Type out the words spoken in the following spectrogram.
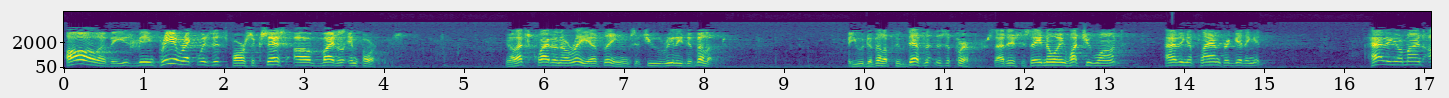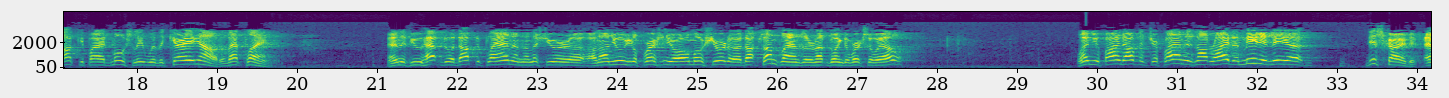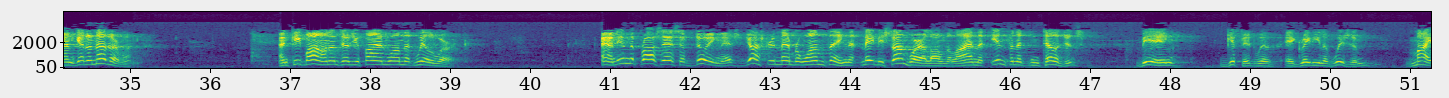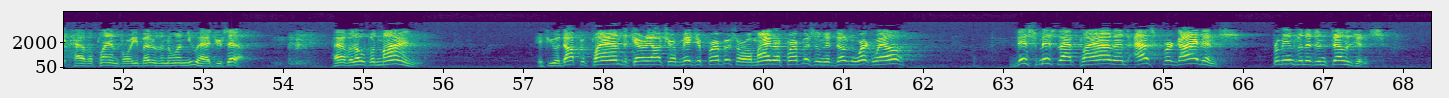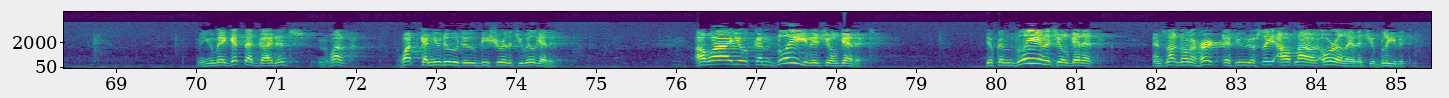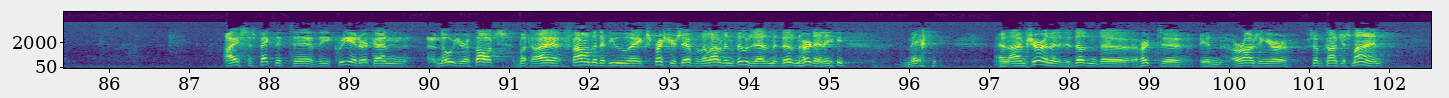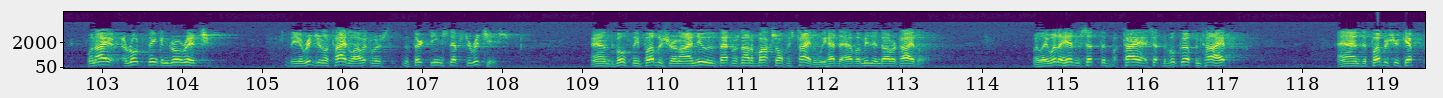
All of these being prerequisites for success of vital importance. Now that's quite an array of things that you really developed. You develop through definiteness of purpose. That is to say, knowing what you want, having a plan for getting it, having your mind occupied mostly with the carrying out of that plan. And if you happen to adopt a plan, and unless you're uh, an unusual person, you're almost sure to adopt some plans that are not going to work so well. When you find out that your plan is not right, immediately uh, discard it and get another one. And keep on until you find one that will work. And in the process of doing this, just remember one thing that maybe somewhere along the line that infinite intelligence, being gifted with a great deal of wisdom, might have a plan for you better than the one you had yourself. Have an open mind. If you adopt a plan to carry out your major purpose or a minor purpose and it doesn't work well, dismiss that plan and ask for guidance from infinite intelligence. You may get that guidance, and what, what can you do to be sure that you will get it? Or why you can believe that you'll get it. You can believe that you'll get it, and it's not going to hurt if you say out loud orally that you believe it. I suspect that uh, the Creator can uh, knows your thoughts, but I found that if you uh, express yourself with a lot of enthusiasm, it doesn't hurt any. and I'm sure that it doesn't uh, hurt uh, in arousing your subconscious mind. When I wrote Think and Grow Rich, the original title of it was The 13 Steps to Riches. And both the publisher and I knew that that was not a box office title. We had to have a million dollar title. Well, they went ahead and set the, set the book up in type, and the publisher kept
